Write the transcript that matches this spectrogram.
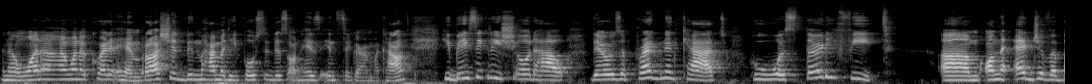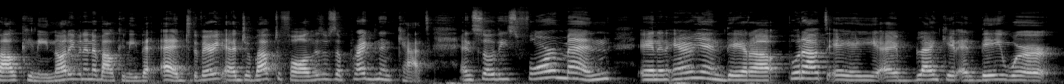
and I wanna I wanna credit him. Rashid bin Muhammad, he posted this on his Instagram account. He basically showed how there was a pregnant cat who was 30 feet um, on the edge of a balcony, not even in a balcony, the edge, the very edge, about to fall. And this was a pregnant cat. And so these four men in an area in Deira put out a, a blanket and they were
